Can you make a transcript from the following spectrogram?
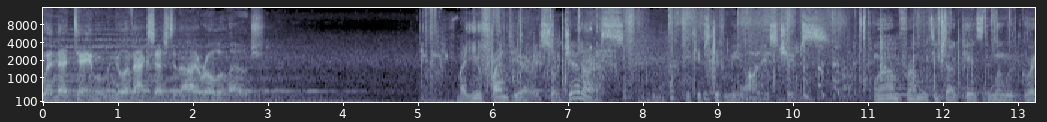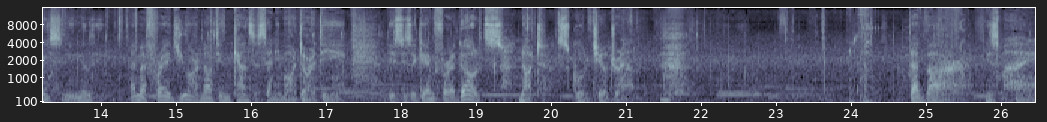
Win that table and you'll have access to the High Roller Lounge. My new friend here is so generous. He keeps giving me all his chips. Where I'm from, we teach our kids to win with grace and humility. I'm afraid you are not in Kansas anymore, Dorothy. This is a game for adults, not school children. That bar is mine.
